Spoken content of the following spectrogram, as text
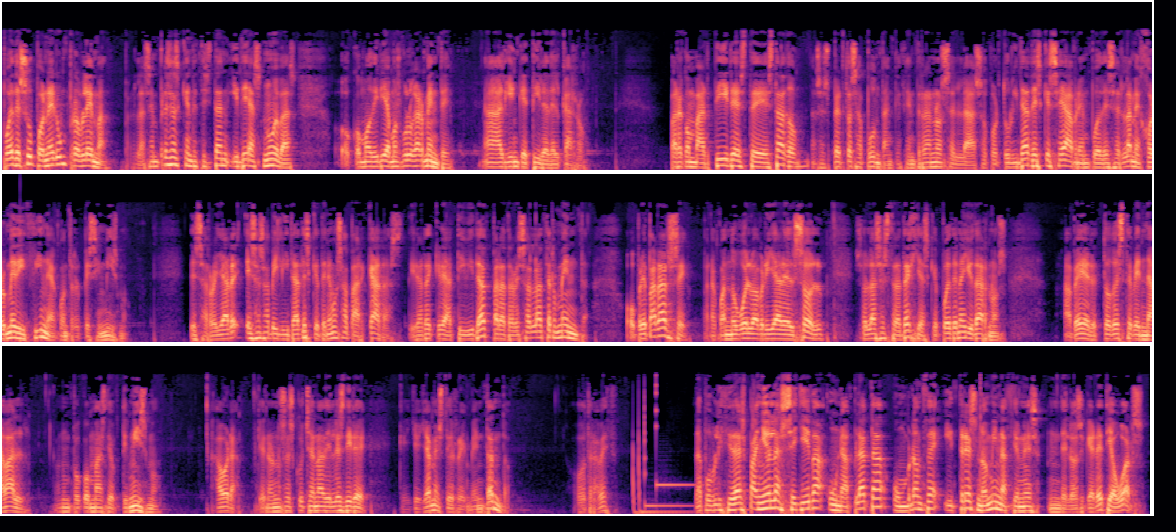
puede suponer un problema para las empresas que necesitan ideas nuevas o, como diríamos vulgarmente, a alguien que tire del carro. Para combatir este estado, los expertos apuntan que centrarnos en las oportunidades que se abren puede ser la mejor medicina contra el pesimismo. Desarrollar esas habilidades que tenemos aparcadas, tirar de creatividad para atravesar la tormenta o prepararse para cuando vuelva a brillar el sol son las estrategias que pueden ayudarnos a ver todo este vendaval con un poco más de optimismo. Ahora, que no nos escucha nadie, les diré que yo ya me estoy reinventando. Otra vez. La publicidad española se lleva una plata, un bronce y tres nominaciones de los Getty Awards.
